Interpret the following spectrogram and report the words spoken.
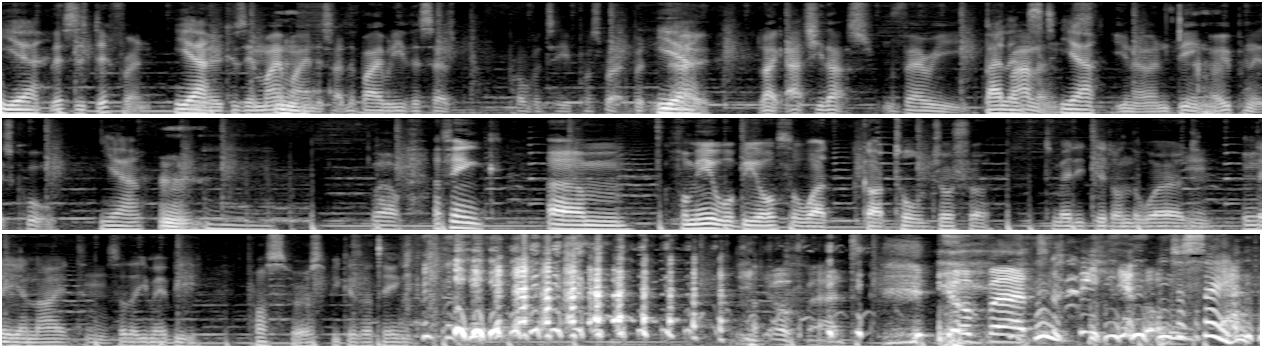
Yeah, this is different. Yeah. Because in my Mm. mind, it's like the Bible either says poverty, prosperity, but Yeah. no, like actually that's very Balanced, yeah. You know, and being open is cool. yeah, Mm. Well, I think um, for me it will be also what God told Joshua to meditate on the word Mm. day and night, Mm. so that you may be prosperous. Because I think You're bad. You're bad. I'm just saying.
